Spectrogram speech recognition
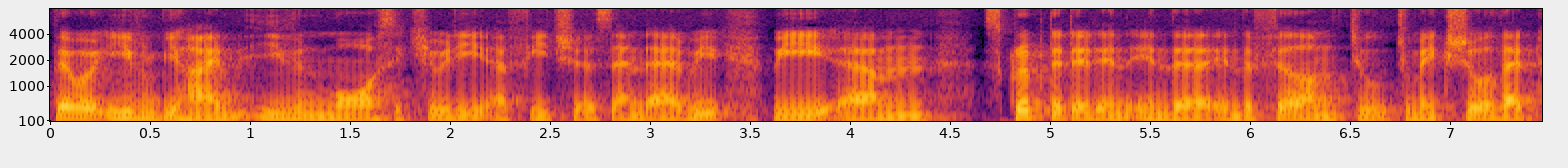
they were even behind even more security uh, features. And uh, we, we um, scripted it in, in, the, in the film to, to make sure that,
